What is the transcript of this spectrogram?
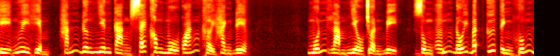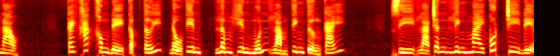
kỳ nguy hiểm, hắn đương nhiên càng sẽ không mù quáng khởi hành địa. Muốn làm nhiều chuẩn bị, dùng ứng đối bất cứ tình huống nào. Cái khác không đề cập tới, đầu tiên, Lâm Hiên muốn làm tinh tường cái. Gì là chân linh mai cốt chi địa.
